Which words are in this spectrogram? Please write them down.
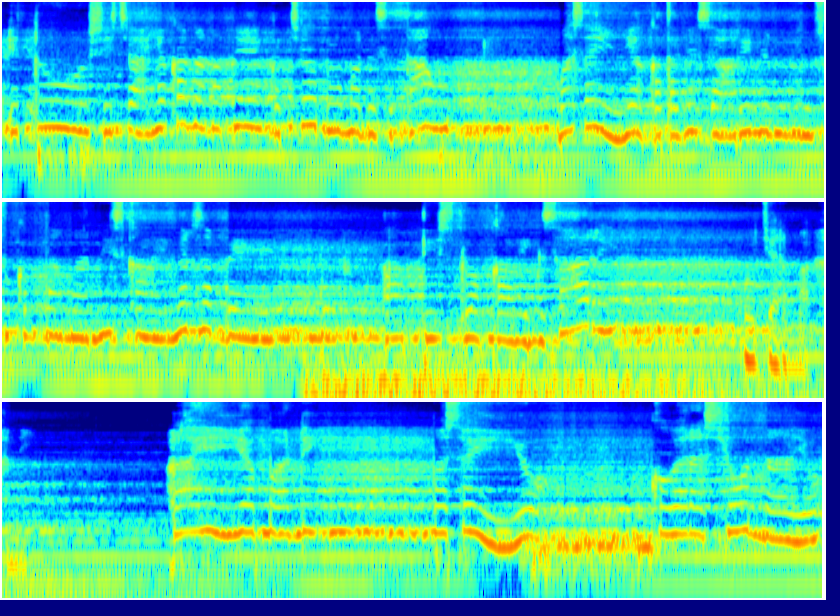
itu si Cahya kan anaknya yang kecil belum ada setahun. Masa iya katanya sehari minum susu kental manis kalengan sampai habis dua kaleng sehari? Ujar Mbak Ani. Lah iya Mbak Ani, masa iyo? Kok rasional yo?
